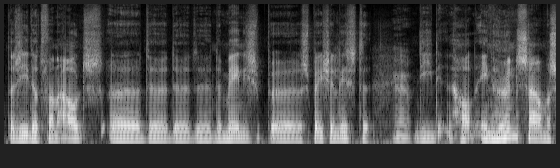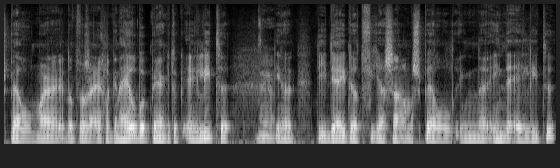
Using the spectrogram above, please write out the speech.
dan zie je dat van ouds eh, de, de, de, de medische eh, specialisten, Ja. die had in hun samenspel, maar dat was eigenlijk een heel beperkte elite, Ja. die, die deed dat via samenspel in, eh, in de elite.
